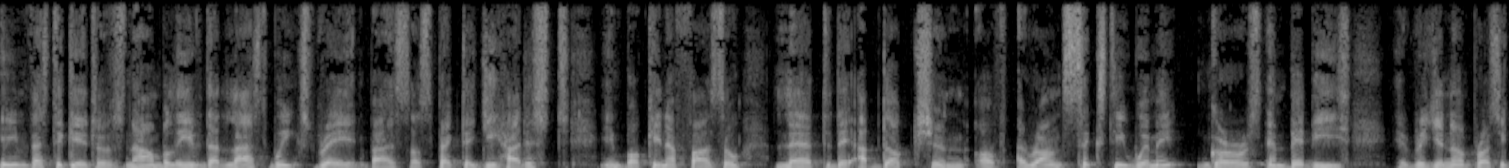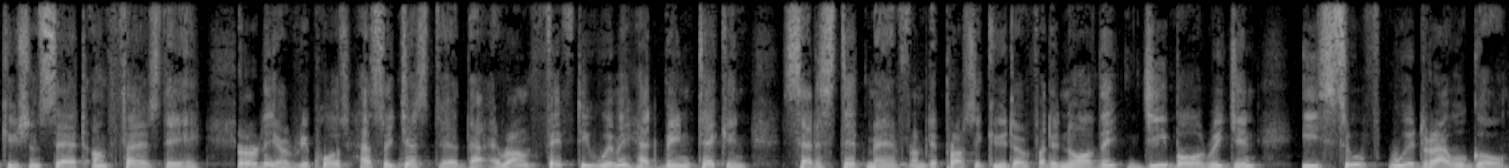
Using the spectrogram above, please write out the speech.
Investigators now believe that last week's raid by suspected jihadists in Burkina Faso led to the abduction of around 60 women, girls, and babies, a regional prosecution said on Thursday. Earlier reports had suggested that around 50 women had been taken, said a statement from the prosecutor for the northern Djibo region, Issouf Ouedraogo.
